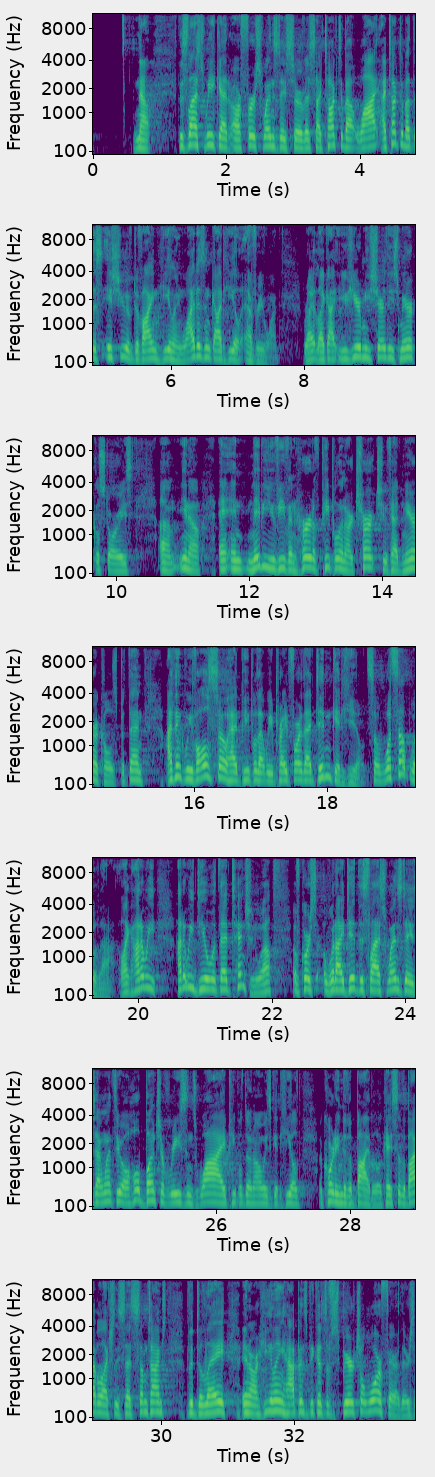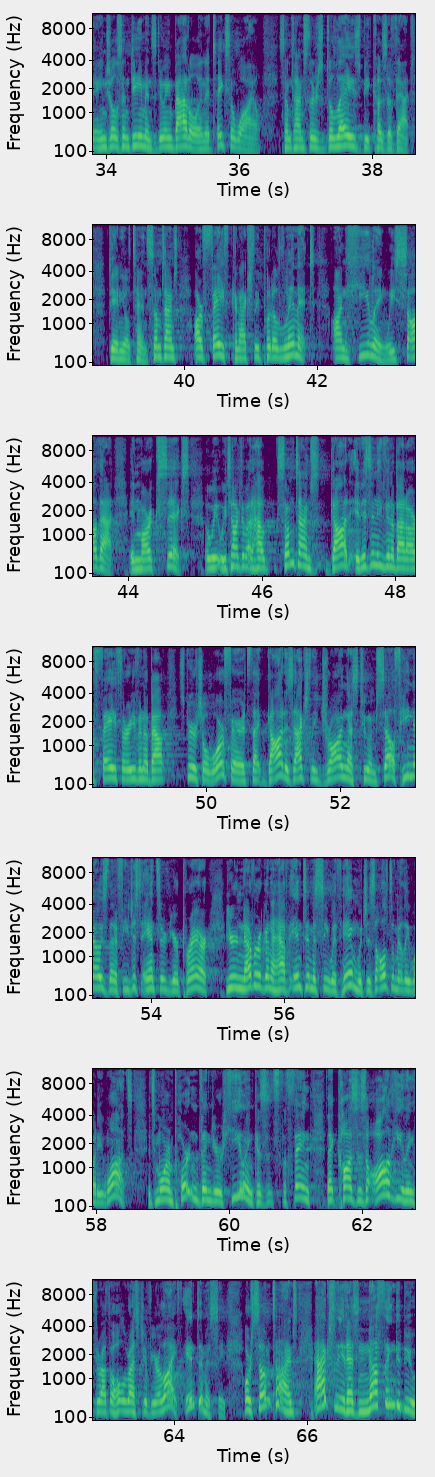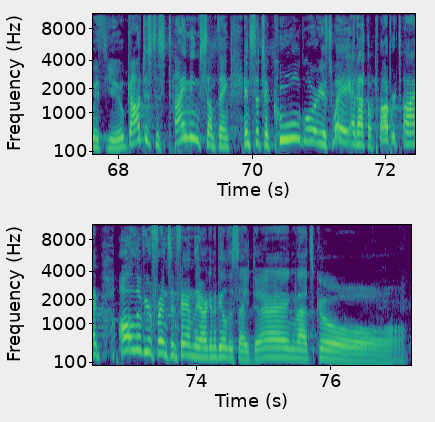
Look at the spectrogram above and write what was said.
Now, this last week at our first Wednesday service, I talked about why, I talked about this issue of divine healing. Why doesn't God heal everyone, right? Like I, you hear me share these miracle stories, um, you know, and, and maybe you've even heard of people in our church who've had miracles, but then I think we've also had people that we prayed for that didn't get healed. So what's up with that? Like how do we how do we deal with that tension? Well, of course, what I did this last Wednesday is I went through a whole bunch of reasons why people don't always get healed according to the Bible. Okay? So the Bible actually says sometimes the delay in our healing happens because of spiritual warfare. There's angels and demons doing battle and it takes a while. Sometimes there's delays because of that. Daniel 10. Sometimes our faith can actually put a limit on healing. We saw that in Mark 6. We, we talked about how sometimes God, it isn't even about our faith or even about spiritual warfare. It's that God is actually drawing us to Himself. He knows that if He just answered your prayer, you're never going to have intimacy with Him, which is ultimately what He wants. It's more important than your healing because it's the thing that causes all healing throughout the whole rest of your life intimacy. Or sometimes, actually, it has nothing to do with you. God just is timing something in such a cool, glorious way and at the proper time, all of your friends and family are going to be able to say, dang, that's cool.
